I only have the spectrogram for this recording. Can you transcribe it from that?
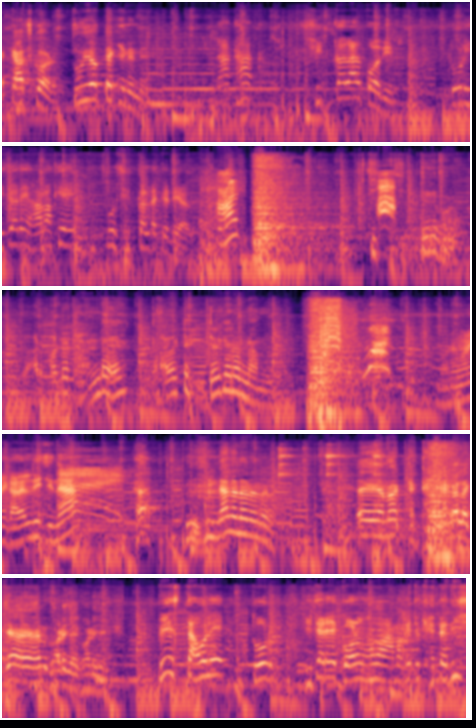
এক কাজ কর তুই একটা কিনে নে। না থাক শীতকাল আর কদিন। তোর হিটারে হাওয়া খেয়ে পুরো শীতকালটা কেটে যাবে। গাড় ফাটা ঠান্ডা তাও একটা হিটার কেনার নাম মনে মনে গাড়াল দিচ্ছি না না না না না না। এই আমার ঠান্ডা লাগছে আমি ঘরে যাই ঘরে যাই বেশ তাহলে তোর হিটারের গরম হাওয়া আমাকে একটু খেতে দিস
